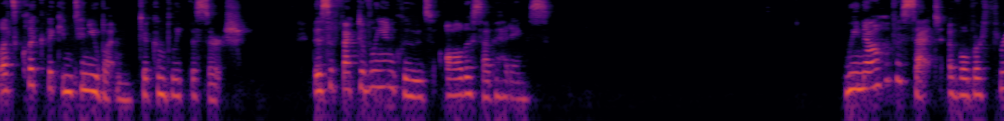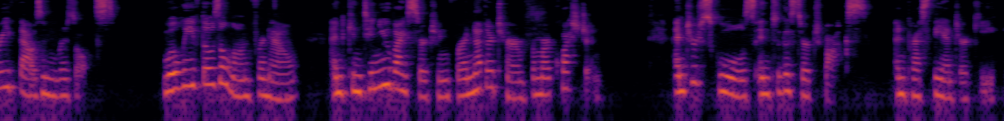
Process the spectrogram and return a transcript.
let's click the Continue button to complete the search. This effectively includes all the subheadings. We now have a set of over 3,000 results. We'll leave those alone for now and continue by searching for another term from our question. Enter schools into the search box and press the Enter key.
